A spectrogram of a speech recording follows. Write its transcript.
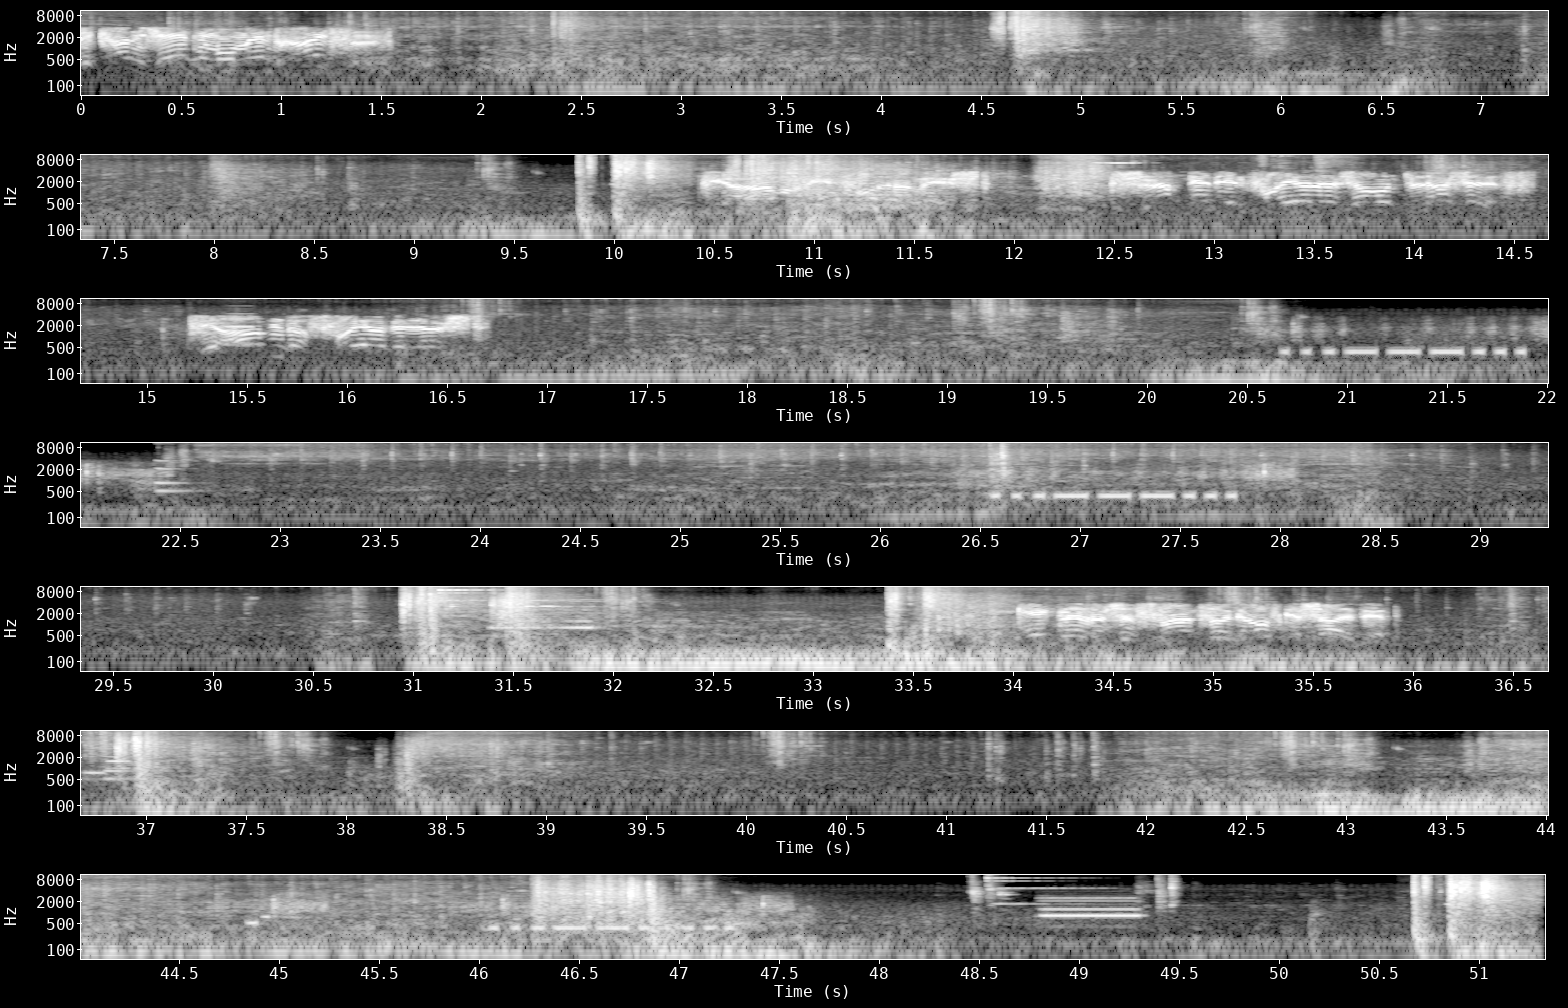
Sie kann jeden Moment reißen. Wir haben sie voll erwischt. Schnapp dir den Feuerlöscher und lösch es. Wir haben das Feuer gelöscht. Thank Ausgeschaltet.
